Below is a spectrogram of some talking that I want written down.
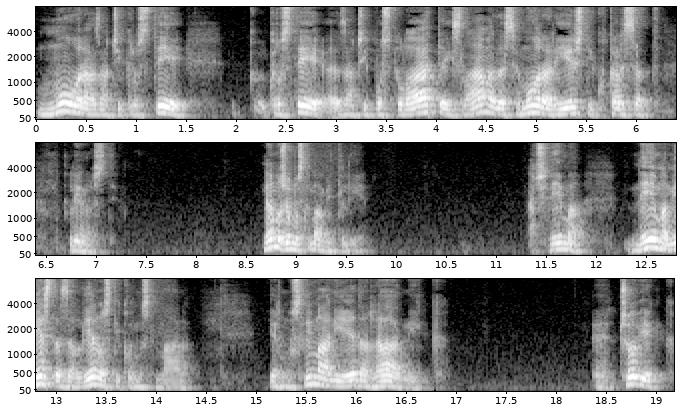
mora, znači, kroz te, kroz te e, znači, postulate islama, da se mora riješiti kutarsat lijenosti. Ne može musliman biti lijen. Znači, nema, nema mjesta za lijenosti kod muslimana. Jer musliman je jedan radnik, e, čovjek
